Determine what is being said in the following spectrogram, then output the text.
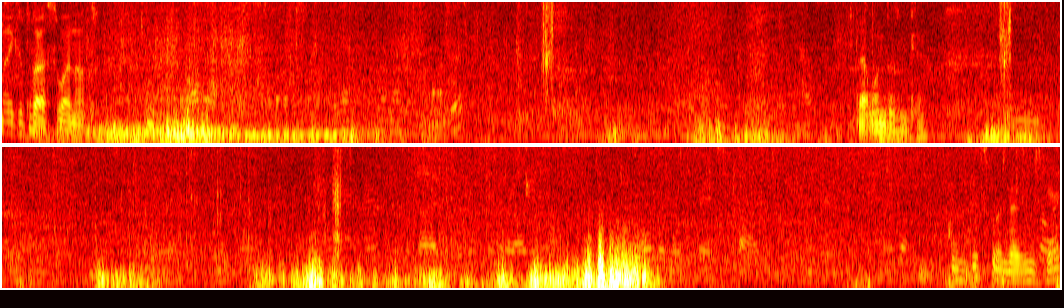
Silently Make a style. fuss, why not? That one doesn't care. This one doesn't care.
